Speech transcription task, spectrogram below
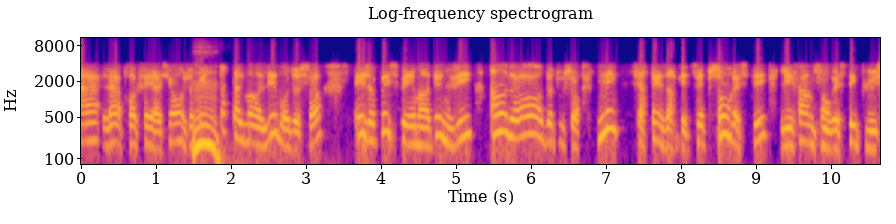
à la procréation. Je hmm. totalement libre de ça et je peux expérimenter une vie en dehors de tout ça. Mais certains archétypes sont restés. Les femmes sont restées plus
